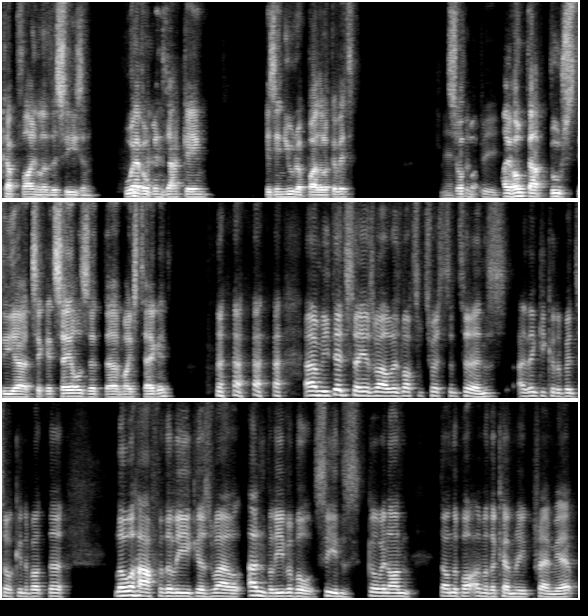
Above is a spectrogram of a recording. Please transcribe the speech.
cup final of the season. Whoever wins that game is in Europe by the look of it. Yeah, so I hope that boosts the uh, ticket sales at uh, Tegid. um, he did say as well, there's lots of twists and turns. I think he could have been talking about the lower half of the league as well. Unbelievable scenes going on down the bottom of the Cymru Premier.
